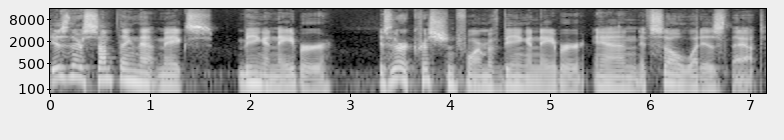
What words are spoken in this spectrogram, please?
is there something that makes being a neighbor, is there a Christian form of being a neighbor? And if so, what is that?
